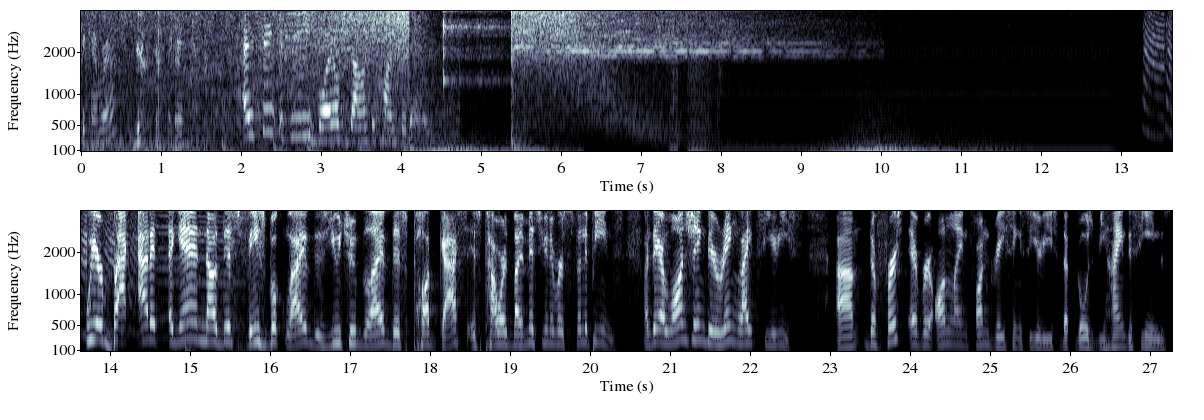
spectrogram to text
the camera? Yeah. Okay. I think it really boils down to confidence. We are back at it again. Now, this Facebook Live, this YouTube Live, this podcast is powered by Miss Universe Philippines as they are launching their Ring Light series. Um, the first ever online fundraising series that goes behind the scenes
